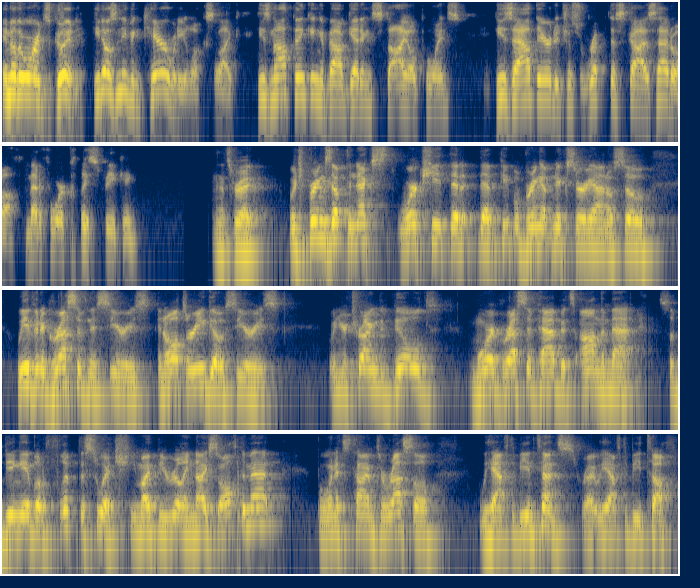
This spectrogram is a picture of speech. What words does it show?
In other words, good. He doesn't even care what he looks like. He's not thinking about getting style points. He's out there to just rip this guy's head off, metaphorically speaking. That's right. Which brings up the next worksheet that, that people bring up Nick Suriano. So we have an aggressiveness series, an alter ego series, when you're trying to build more aggressive habits on the mat. So being able to flip the switch. You might be really nice off the mat, but when it's time to wrestle, we have to be intense, right? We have to be tough.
